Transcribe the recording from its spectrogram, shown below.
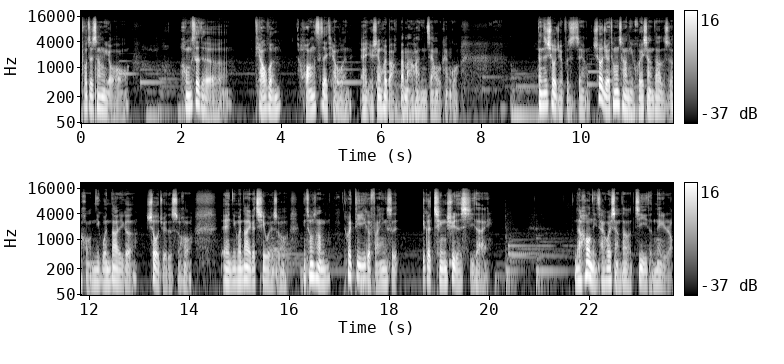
脖子上有红色的条纹，黄色的条纹，诶，有些人会把斑马画成这样，我看过。但是嗅觉不是这样，嗅觉通常你回想到的时候，你闻到一个嗅觉的时候，诶，你闻到一个气味的时候，你通常会第一个反应是一个情绪的袭来，然后你才会想到记忆的内容。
